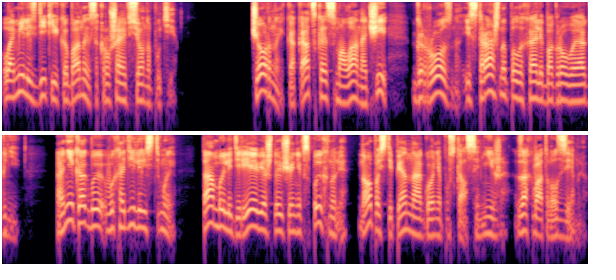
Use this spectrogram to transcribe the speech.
Ломились дикие кабаны, сокрушая все на пути. Черный, как адская смола ночи, грозно и страшно полыхали багровые огни. Они как бы выходили из тьмы. Там были деревья, что еще не вспыхнули, но постепенно огонь опускался ниже, захватывал землю.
